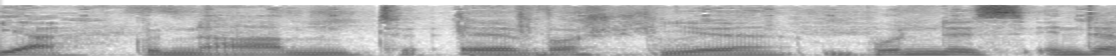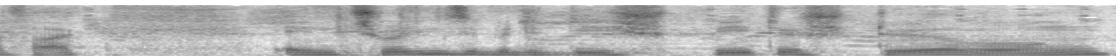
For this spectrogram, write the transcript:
Ja, guten Abend, äh, Wosch hier, Bundesinterfakt. Entschuldigen Sie bitte die späte Störung,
